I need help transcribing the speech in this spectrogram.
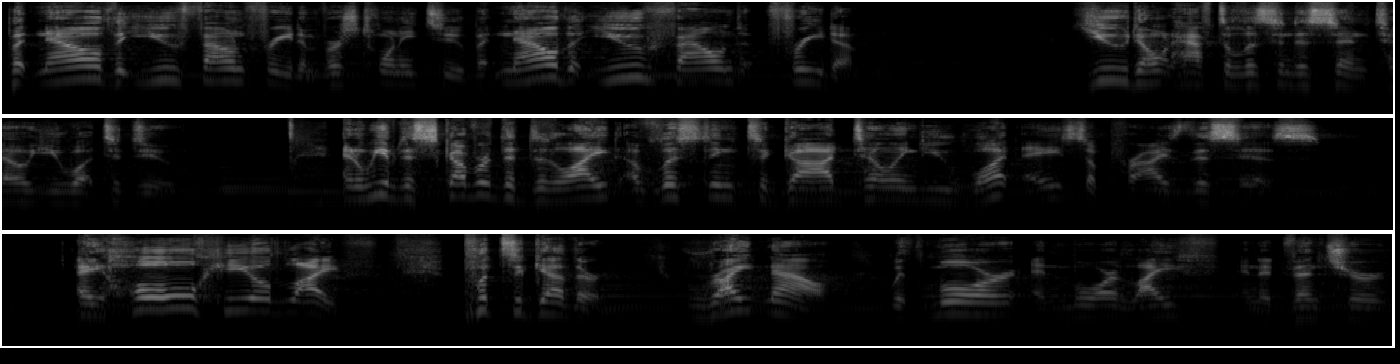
But now that you found freedom, verse 22, but now that you found freedom, you don't have to listen to sin tell you what to do. And we have discovered the delight of listening to God telling you what a surprise this is. A whole healed life put together right now with more and more life and adventure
